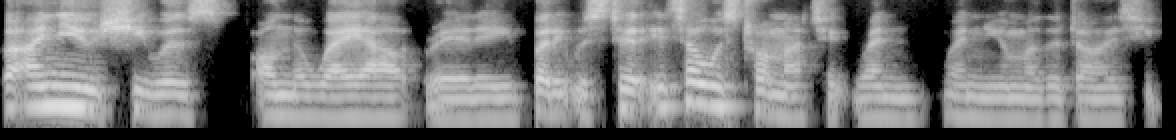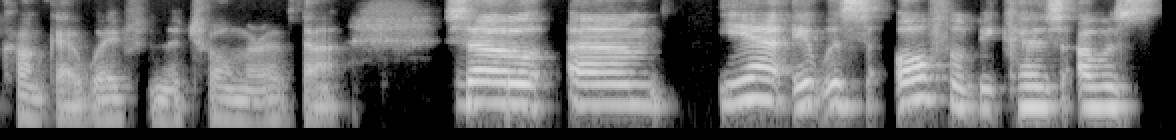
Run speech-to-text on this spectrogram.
but I knew she was on the way out really. But it was still it's always traumatic when when your mother dies. You can't get away from the trauma of that. So um yeah, it was awful because I was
